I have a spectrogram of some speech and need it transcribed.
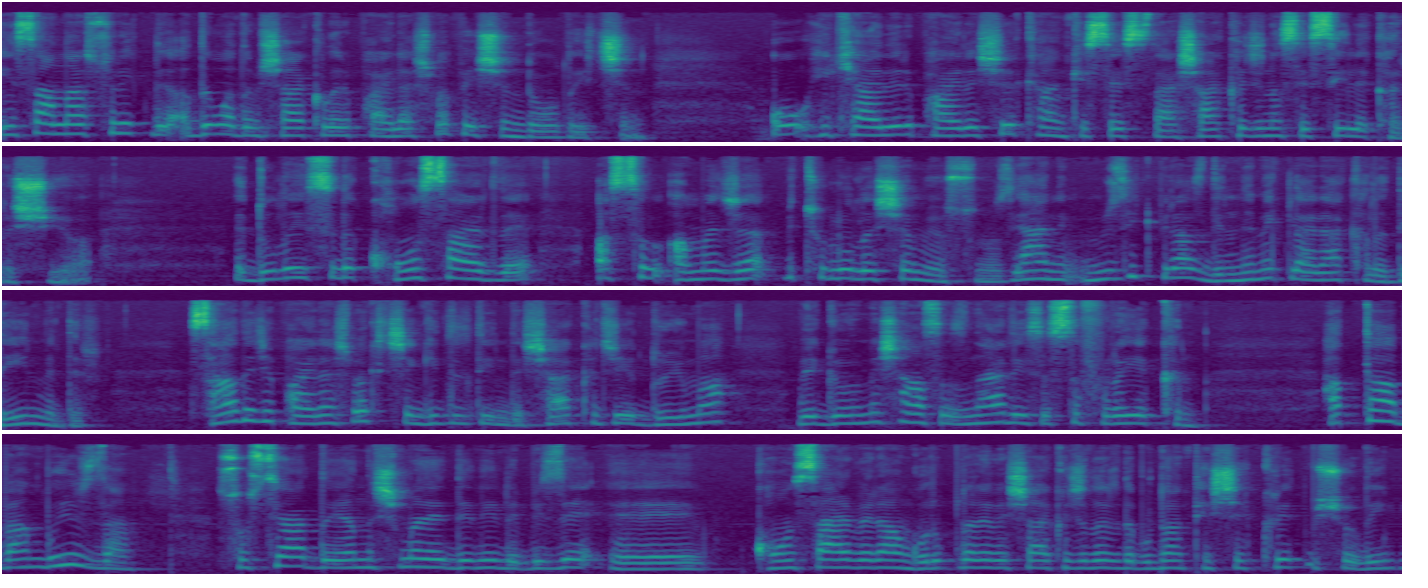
İnsanlar sürekli adım adım şarkıları paylaşma peşinde olduğu için o hikayeleri paylaşırken ki sesler şarkıcının sesiyle karışıyor. E, dolayısıyla konserde asıl amaca bir türlü ulaşamıyorsunuz. Yani müzik biraz dinlemekle alakalı değil midir? Sadece paylaşmak için gidildiğinde şarkıcıyı duyma ve görme şansınız neredeyse sıfıra yakın. Hatta ben bu yüzden sosyal dayanışma nedeniyle bize e, konser veren gruplara ve şarkıcılara da buradan teşekkür etmiş olayım.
